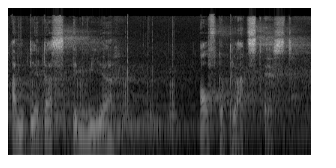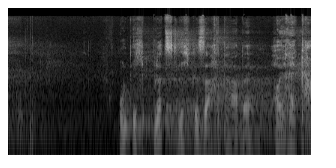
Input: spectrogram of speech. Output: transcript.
an der das in mir aufgeplatzt ist? Und ich plötzlich gesagt habe, Heureka,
